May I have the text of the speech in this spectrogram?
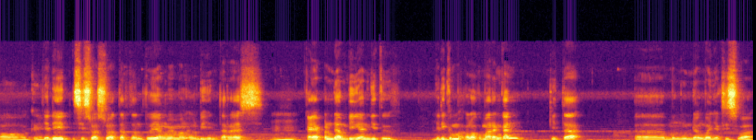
Oh oke. Jadi siswa-siswa tertentu yang memang lebih interest Mhm. kayak pendampingan gitu. Jadi kema- kalau kemarin kan kita eh, mengundang banyak siswa.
